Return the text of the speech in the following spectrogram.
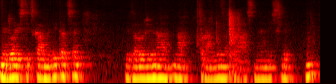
Nedualistická meditace je založena na právě na krásné mysli. Hm?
